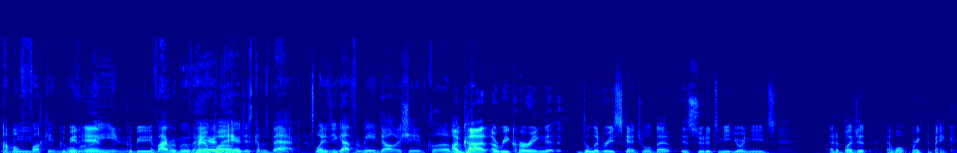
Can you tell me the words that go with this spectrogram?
could I'm be a fucking could be an Wolverine. aunt, could be if I remove a hair, the hair just comes back. What have you got for me, Dollar Shave Club? I've got a recurring delivery schedule that is suited to meet your needs at a budget that won't break the bank.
